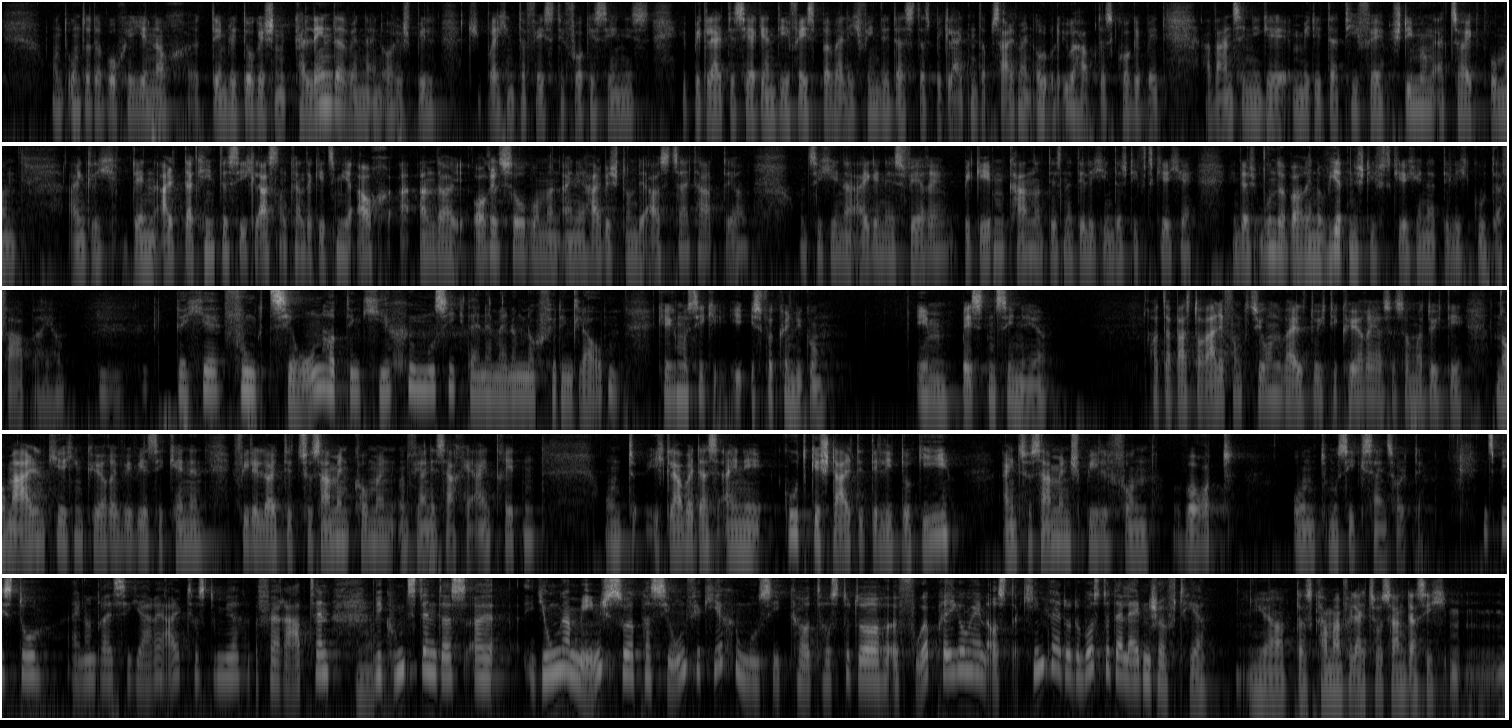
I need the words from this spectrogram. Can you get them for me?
und unter der Woche je nach dem liturgischen Kalender, wenn ein Orgelspiel entsprechend der Feste vorgesehen ist. Ich begleite sehr gern die Vesper, weil ich finde, dass das Begleiten der Psalmen oder überhaupt das Chorgebet eine wahnsinnige meditative Stimmung erzeugt, wo man eigentlich den Alltag hinter sich lassen kann. Da geht es mir auch an der Orgel so, wo man eine halbe Stunde Auszeit hat ja, und sich in eine eigene Sphäre begeben kann und das natürlich in der Stiftskirche, in der wunderbar renovierten Stiftskirche natürlich gut erfahrbar. Ja. Mhm. Welche Funktion hat denn Kirchenmusik deiner Meinung nach für den Glauben? Kirchenmusik ist Verkündigung im besten Sinne, ja. hat eine pastorale Funktion, weil durch die Chöre, also sagen wir durch die normalen Kirchenchöre, wie wir sie kennen, viele Leute zusammenkommen und für eine Sache eintreten. Und ich glaube, dass eine gut gestaltete Liturgie ein Zusammenspiel von Wort und Musik sein sollte. Jetzt bist du 31 Jahre alt, hast du mir verraten. Ja. Wie kommt es denn, dass ein junger Mensch so eine Passion für Kirchenmusik hat? Hast du da Vorprägungen aus der Kindheit oder wo hast du der Leidenschaft her? Ja, das kann man vielleicht so sagen, dass ich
